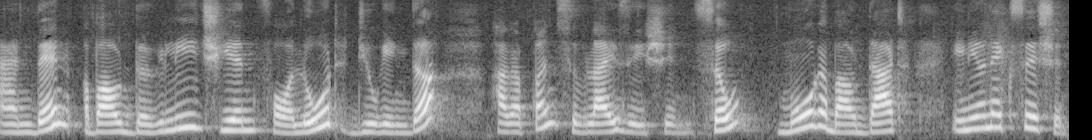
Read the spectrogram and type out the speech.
and then about the religion followed during the Harappan civilization. So, more about that in your next session.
